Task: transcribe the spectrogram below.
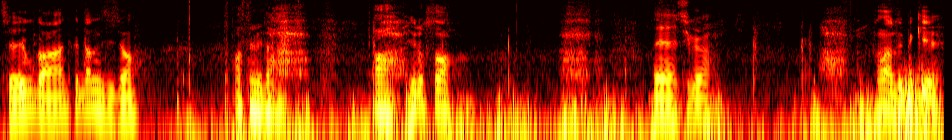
제1구간 끝나는 지점 왔습니다. 아, 이로써, 네, 지금, 상남 누비길,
